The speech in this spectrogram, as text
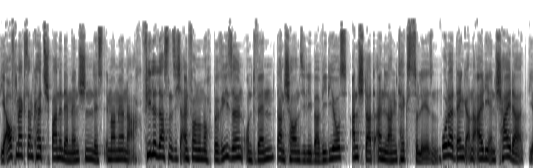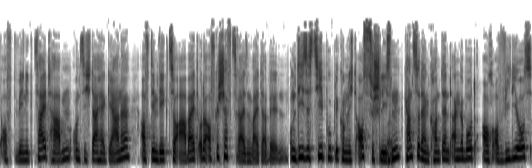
die Aufmerksamkeitsspanne der Menschen lässt immer mehr nach. Viele lassen sich einfach nur noch berieseln und wenn, dann schauen sie lieber Videos, anstatt einen langen Text zu lesen. Oder denk an all die Entscheider, die oft wenig Zeit haben und sich daher gerne auf dem Weg zur Arbeit oder auf Geschäftsreisen weiterbilden. Um dieses Zielpublikum nicht auszuschließen, kannst du dein Content-Angebot auch auf Videos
